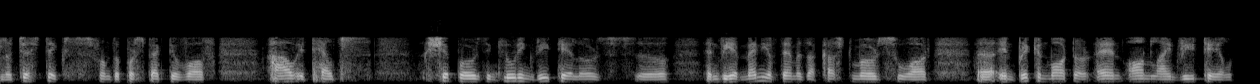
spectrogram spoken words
logistics from the perspective of how it helps shippers, including retailers, uh, and we have many of them as our customers who are uh, in brick and mortar and online retail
